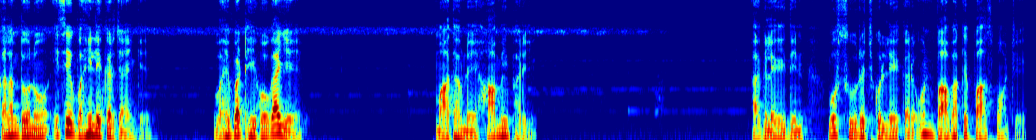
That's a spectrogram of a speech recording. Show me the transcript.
कल हम दोनों इसे वहीं लेकर जाएँगे। वहीं पर ठीक होगा ये? माधव ने हामी भरी। अगले ही दिन वो सूरज को लेकर उन बाबा के पास पहुँचे।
